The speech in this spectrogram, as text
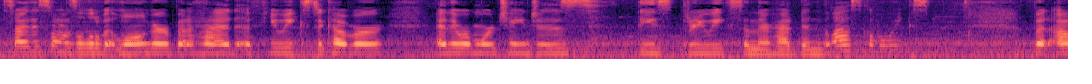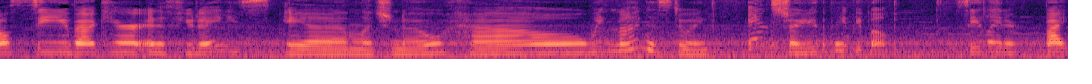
Sorry, this one was a little bit longer, but I had a few weeks to cover, and there were more changes these three weeks than there had been the last couple weeks. But I'll see you back here in a few days and let you know how week nine is doing and show you the baby bump. See you later. Bye.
